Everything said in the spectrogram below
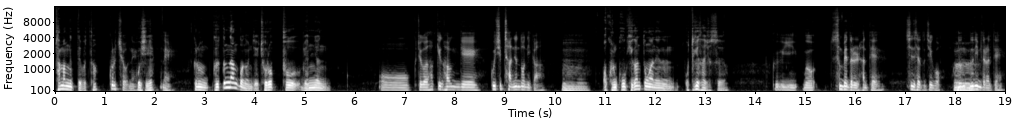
3학년 때부터 그렇죠. 네. 고시에? 네. 그럼 그 끝난 건 언제? 졸업 후 몇 년? 어, 제가 합격한 게 94년도니까 음. 어 그럼 그 기간 동안에는 어떻게 사셨어요? 그 이 뭐 선배들한테 신세도 지고 음. 누, 누님들한테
